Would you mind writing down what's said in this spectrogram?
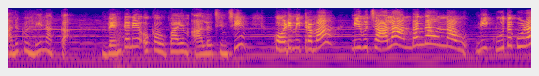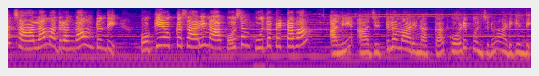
అనుకుంది నక్క. వెంటనే ఒక ఉపాయం ఆలోచించి కోడిమిత్రమా నీవు చాలా అందంగా ఉన్నావు. నీ కూత కూడా చాలా మధురంగా ఉంటుంది. ఒకే ఒక్కసారి నా కోసం కూత పెట్టవా? అని ఆ జిత్తుల మారి నక్క కోడిపుంజును అడిగింది.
